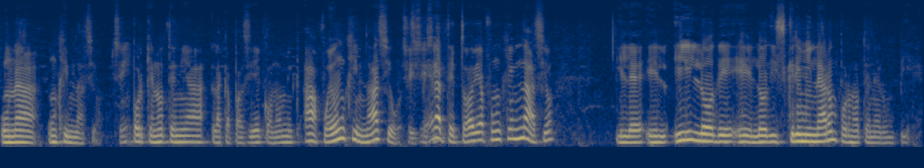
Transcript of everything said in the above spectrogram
una, un gimnasio. Porque no tenía la capacidad económica. Ah, fue un gimnasio. Espérate, todavía fue un gimnasio y, le, y, lo, de, eh, lo discriminaron por no tener un pie.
